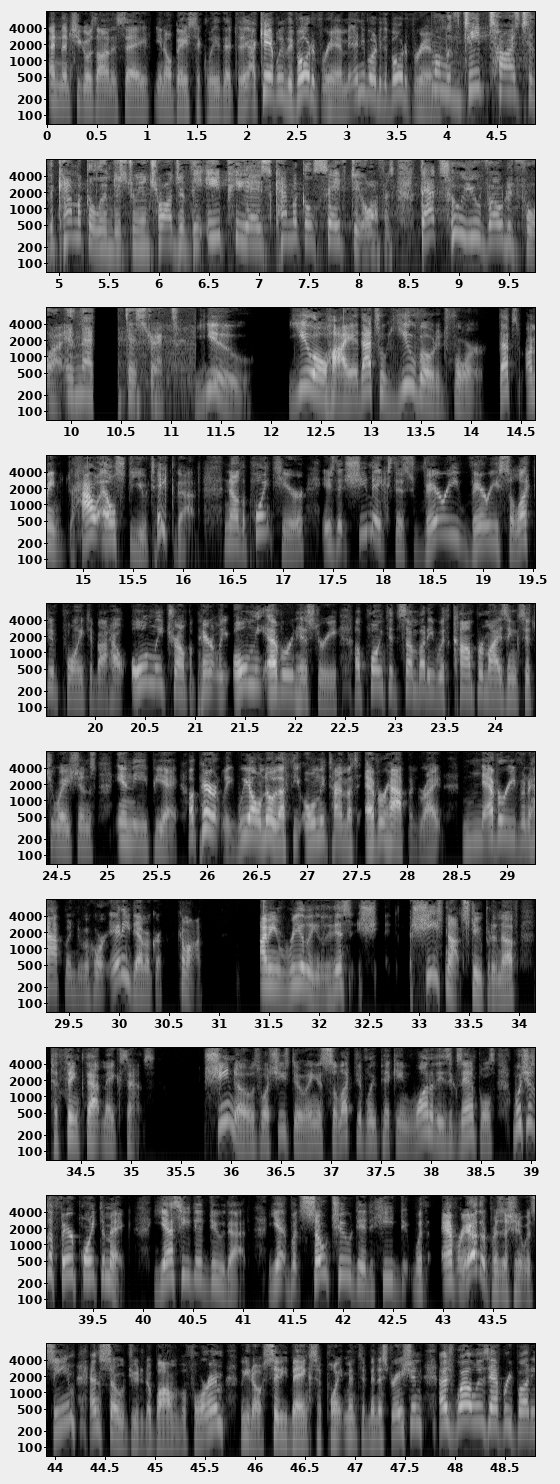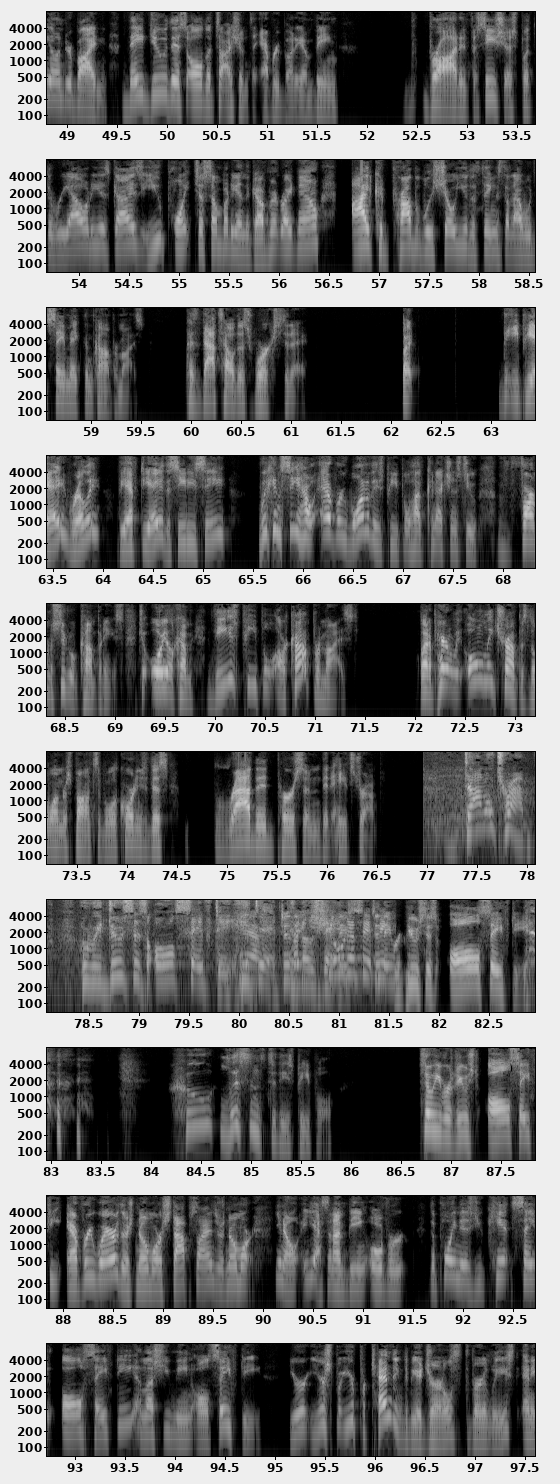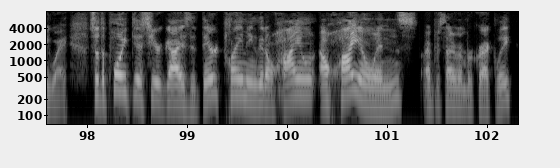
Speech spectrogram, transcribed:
and then she goes on to say, you know, basically that they, I can't believe they voted for him. Anybody that voted for him. With deep ties to the chemical industry in charge of the EPA's Chemical Safety Office. That's who you voted for in that district. You you ohio that's who you voted for. That's i mean how else do you take that? Now the point here is that she makes this very very selective point about how only trump apparently only ever in history appointed somebody with compromising situations in the epa apparently we all know that's the only time that's ever happened right? Never even happened before any democrat. Come on. I mean really this she, she's not stupid enough to think that makes sense she knows what she's doing is selectively picking one of these examples, which is a fair point to make. Yes, he did do that. Yeah, but so too did he with every other position, it would seem, and so too did Obama before him. You know, Citibank's appointment administration, as well as everybody under Biden. They do this all the time. I shouldn't say everybody. I'm being broad and facetious, but the reality is, guys, you point to somebody in the government right now, I could probably show you the things that I would say make them compromise because that's how this works today. But the EPA, really? The FDA, the CDC, we can see how every one of these people have connections to pharmaceutical companies, to oil companies. These people are compromised. But apparently, only Trump is the one responsible, according to this rabid person that hates Trump. Donald Trump, who reduces all safety, he yeah. did in those days. Up they... Reduces all safety. who listens to these people? So he reduced all safety everywhere. There's no more stop signs. There's no more, you know, yes, and I'm being over. The point is, you can't say all safety unless you mean all safety. You're you're you're pretending to be a journalist at the very least. Anyway, so the point is here, guys, that they're claiming that Ohio Ohioans, I remember correctly,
